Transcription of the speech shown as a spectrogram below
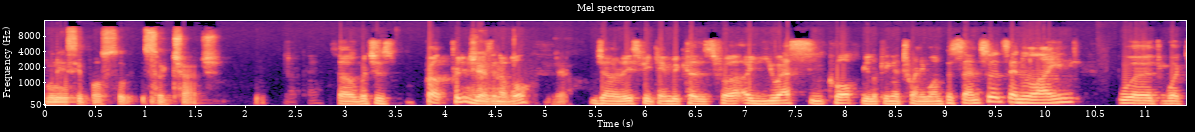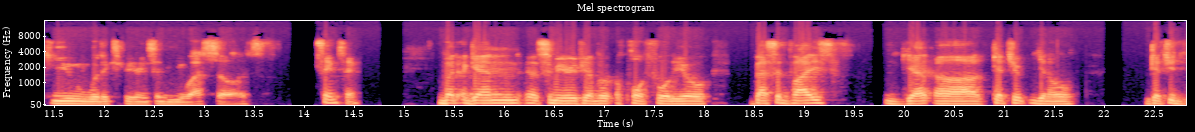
municipal surcharge. Okay. So, which is pretty reasonable, yeah. Generally speaking, because for a US C Corp, you're looking at 21%. So it's in line with what you would experience in the US. So it's same, same. But again, uh, Samir, if you have a, a portfolio, best advice, get, uh, get your, you know, get you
